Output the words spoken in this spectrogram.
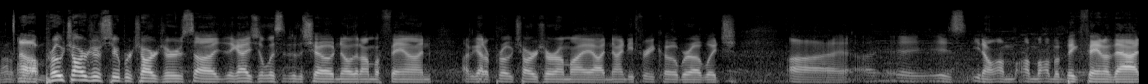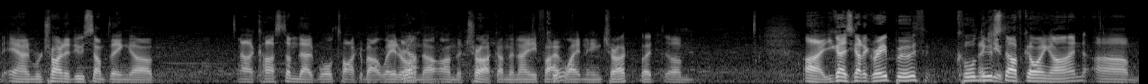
uh. Pro Chargers, Superchargers. Uh, the guys who listen to the show know that I'm a fan. I've got a Pro Charger on my uh, '93 Cobra, which uh, is you know I'm, I'm I'm a big fan of that, and we're trying to do something. Uh, custom that we'll talk about later Yeah. on the on the truck on the 95 Cool. Lightning truck. But um, uh, you guys got a great booth, cool Thank new you. stuff going on. Um,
